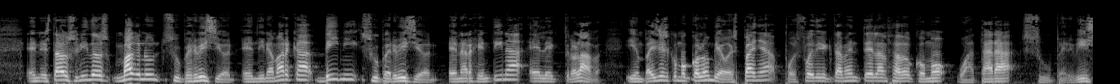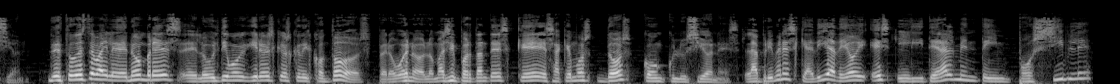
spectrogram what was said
En Estados Unidos, Magnum Supervision. En Dinamarca, Vini Supervision. En Argentina, Electrolab. Y en países como Colombia o España, pues fue directamente lanzado como Watara Supervision. De todo este baile de nombres, eh, lo último que quiero es que os quedéis con todos. Pero bueno, lo más importante es que saquemos dos conclusiones. La primera es que a día de hoy es literalmente imposible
